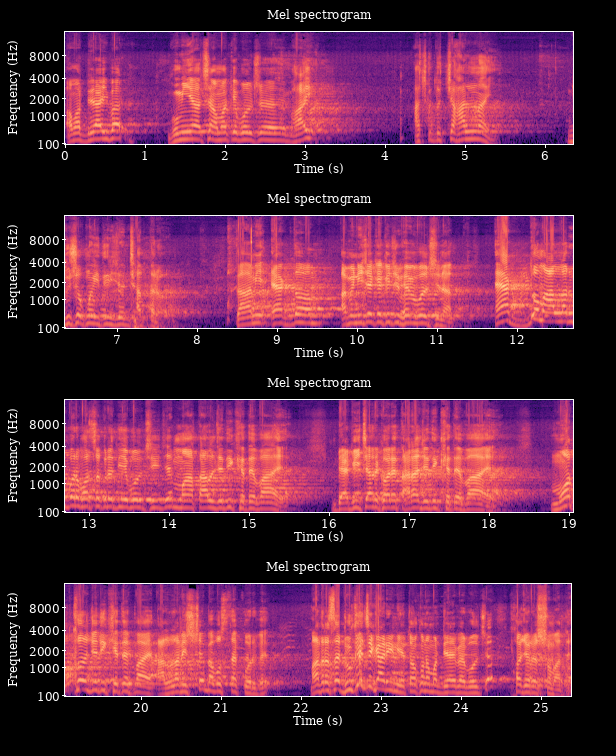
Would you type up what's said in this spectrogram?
আমার ড্রাইভার ঘুমিয়ে আছে, আমাকে বলছে, ভাই আজকে তো চাল নাই। দুশো পঁয়ত্রিশ জন ছাত্র। তা আমি একদম, আমি নিজেকে কিছু ভেবে বলছি না। একদম আল্লাহর উপরে ভরসা করে দিয়ে বলছি যে মাতাল যদি খেতে পায়, ব্যবিচার করে তারা যদি খেতে পায়, মদখর যদি খেতে পায়, আল্লাহ নিশ্চয় ব্যবস্থা করবে। মাদ্রাসায় ঢুকেছি গাড়ি নিয়ে, তখন আমার ড্রাইভার বলছে, ফজরের সময়তে।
